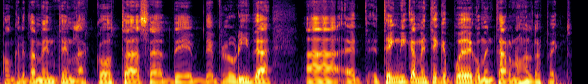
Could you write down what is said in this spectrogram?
concretamente en las costas eh, de, Florida. Ah, eh, técnicamente, ¿qué puede comentarnos al respecto?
